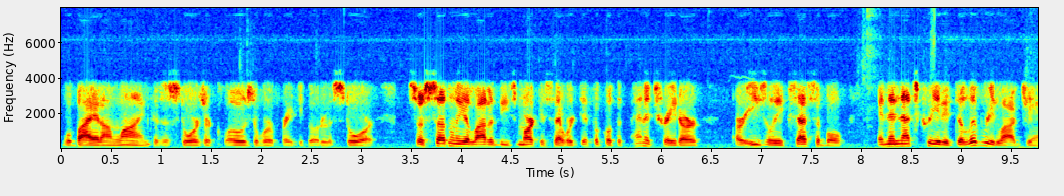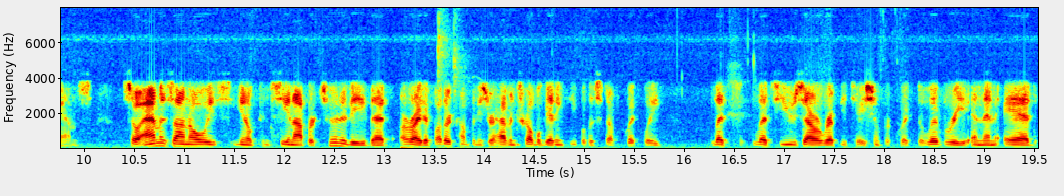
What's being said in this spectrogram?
We'll buy it online because the stores are closed or we're afraid to go to the store. So suddenly a lot of these markets that were difficult to penetrate are, are easily accessible. And then that's created delivery log jams. So Amazon always, you know, can see an opportunity that, all right, if other companies are having trouble getting people to stuff quickly, let's let's use our reputation for quick delivery and then add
